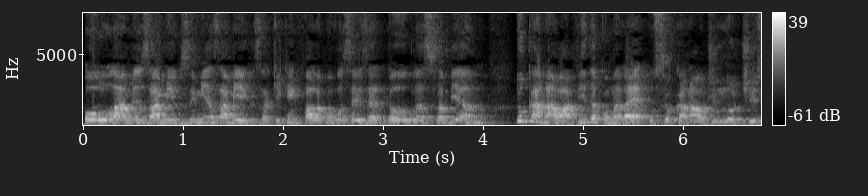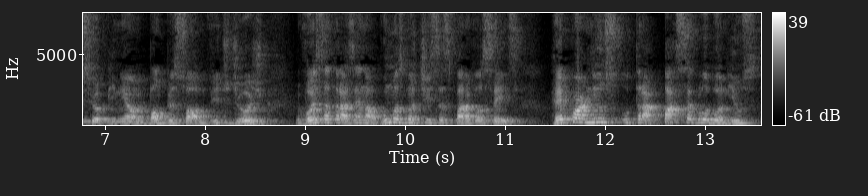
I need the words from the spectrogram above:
Olá, meus amigos e minhas amigas. Aqui quem fala com vocês é Douglas Fabiano, do canal A Vida Como Ela É, o seu canal de notícia e opinião. E bom, pessoal, no vídeo de hoje eu vou estar trazendo algumas notícias para vocês. Record News ultrapassa Globo News,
